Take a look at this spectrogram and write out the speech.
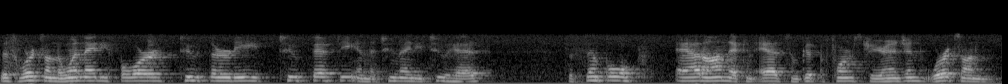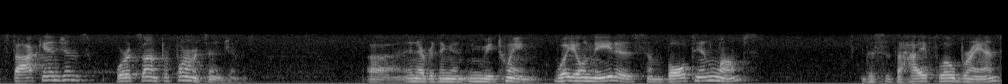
This works on the 194, 230, 250, and the 292 heads. It's a simple add-on that can add some good performance to your engine. Works on stock engines, works on performance engines, uh, and everything in, between. What you'll need is some bolt-in lumps this is the high flow brand.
